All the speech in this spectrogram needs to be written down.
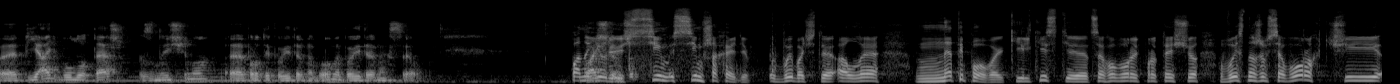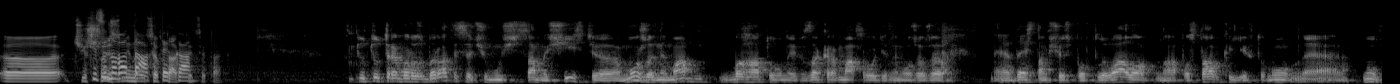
е, п'ять було теж знищено е, протиповітряною оборони повітряних сил. Пане Бачите, Юрію, сім, сім шахедів. Вибачте, але нетипова кількість. Це говорить про те, що виснажився ворог, чи, е, чи, Чи щось змінилося тактика? в тактиці. Так. Ну, тут треба розбиратися, чому саме шість. Може, нема багато у них за крамах родини, може вже десь там щось повпливало на поставки їх. Тому е, ну,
